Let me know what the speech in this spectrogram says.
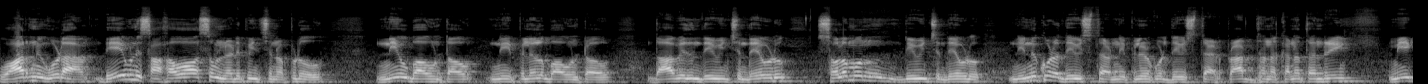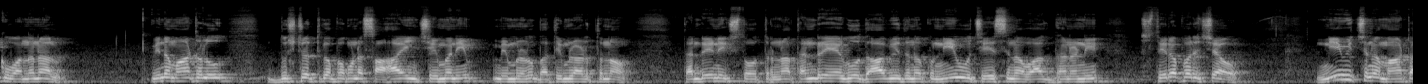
వారిని కూడా దేవుని సహవాసం నడిపించినప్పుడు నీవు బాగుంటావు నీ పిల్లలు బాగుంటావు దావీదుని దీవించిన దేవుడు సొలమును దీవించిన దేవుడు నిన్ను కూడా దీవిస్తాడు నీ పిల్లలు కూడా దీవిస్తాడు. ప్రార్థన కన్న తండ్రి మీకు వందనాలు. విన మాటలు దుష్టెత్తుకోపోకుండా సహాయం చేయమని మిమ్మల్ని బతిమలాడుతున్నాం. తండ్రి నీకు స్తోత్రం. నా తండ్రి ఏగు దావీదునకు నీవు చేసిన వాగ్దానాన్ని స్థిరపరిచావు. నీవిచ్చిన మాట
